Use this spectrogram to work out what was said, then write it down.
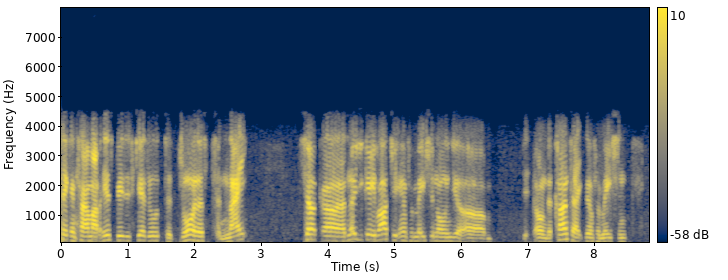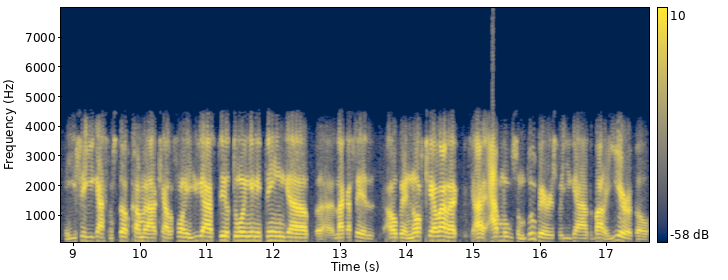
taking time out of his busy schedule to join us tonight. Chuck, uh, I know you gave out your information on your um, on the contact information and you say you got some stuff coming out of California. You guys still doing anything? Uh, uh, like I said, over in North Carolina, I, I moved some blueberries for you guys about a year ago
